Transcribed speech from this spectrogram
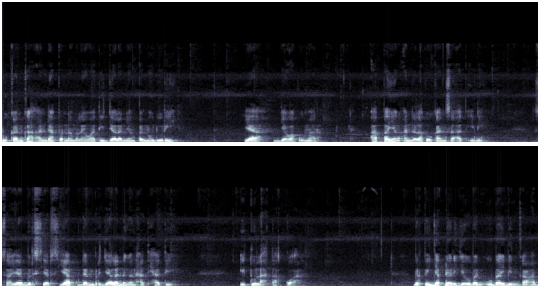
Bukankah Anda pernah melewati jalan yang penuh duri? Ya, jawab Umar. Apa yang Anda lakukan saat ini? Saya bersiap-siap dan berjalan dengan hati-hati. Itulah takwa. Berpijak dari jawaban Ubay bin Ka'ab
